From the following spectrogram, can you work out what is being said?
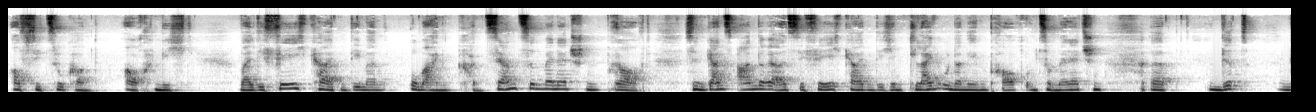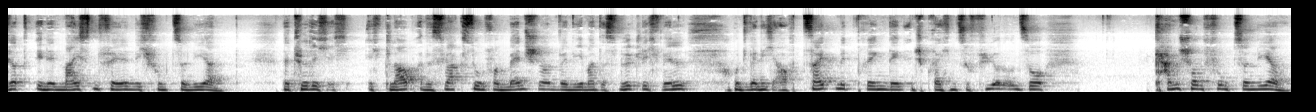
auf sie zukommt, auch nicht. Weil die Fähigkeiten, die man, um einen Konzern zu managen, braucht, sind ganz andere als die Fähigkeiten, die ich im Kleinunternehmen brauche, um zu managen, äh, wird, wird in den meisten Fällen nicht funktionieren. Natürlich, ich, ich glaube an das Wachstum von Menschen und wenn jemand das wirklich will und wenn ich auch Zeit mitbringe, den entsprechend zu führen und so, kann schon funktionieren.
